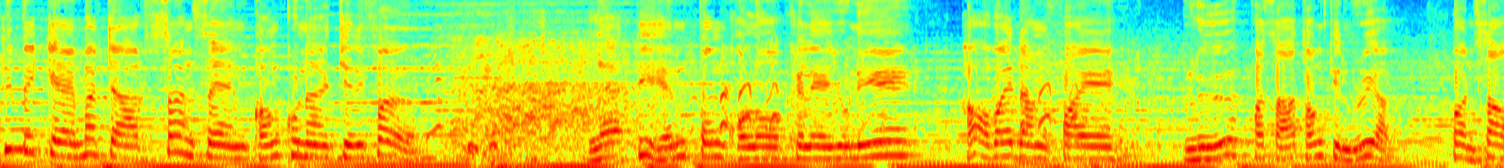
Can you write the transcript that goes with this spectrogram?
ที่ไปแก่มาจากสร้างแสงของคุณนายเจนนิเฟอร์ และที่เห็นตรงโคโลเคเลอยู่นี้ เขาเอาไว้ดังไฟ หรือภาษาท้องถิ่นเรียกก้อนเศร้า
